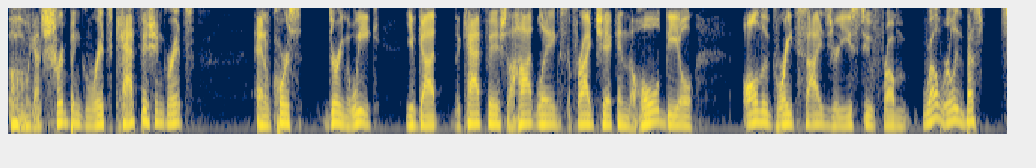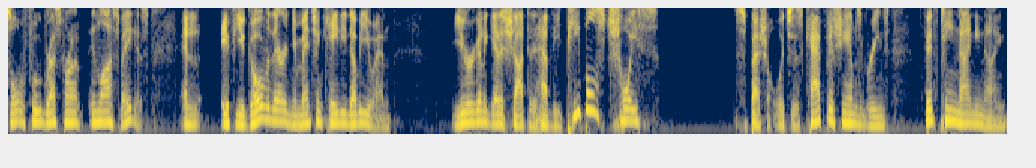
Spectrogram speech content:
Oh my God, shrimp and grits, catfish and grits, and of course during the week you've got the catfish, the hot links, the fried chicken, the whole deal, all the great sides you're used to from well, really the best soul food restaurant in Las Vegas. And if you go over there and you mention KDWN, you're going to get a shot to have the People's Choice special, which is catfish, yams, and greens, fifteen ninety nine.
